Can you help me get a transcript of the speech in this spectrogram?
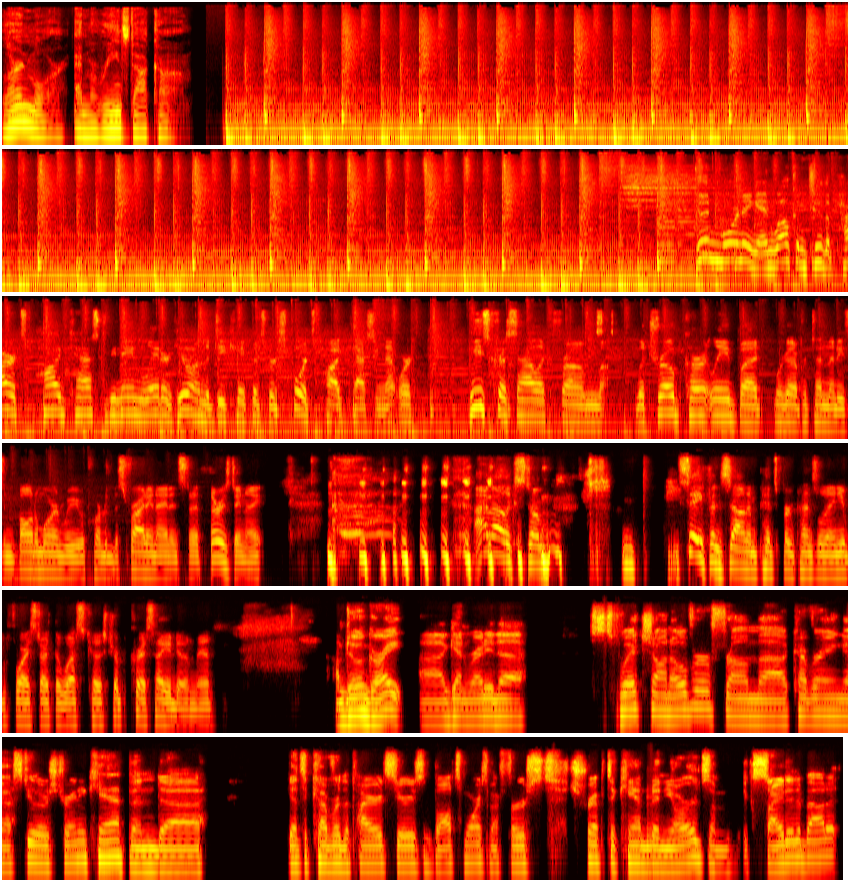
Learn more at marines.com. Good morning and welcome to the Pirates podcast to be named later here on the DK Pittsburgh Sports Podcasting Network. He's Chris Alec from Latrobe currently, but we're going to pretend that he's in Baltimore and we recorded this Friday night instead of Thursday night. I'm Alex Stone, safe and sound in Pittsburgh, Pennsylvania. Before I start the West Coast trip, Chris, how you doing, man? I'm doing great. Uh, getting ready to switch on over from uh, covering uh, Steelers training camp and uh, get to cover the Pirates series in Baltimore. It's my first trip to Camden Yards. I'm excited about it.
